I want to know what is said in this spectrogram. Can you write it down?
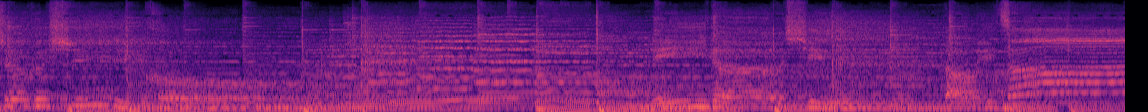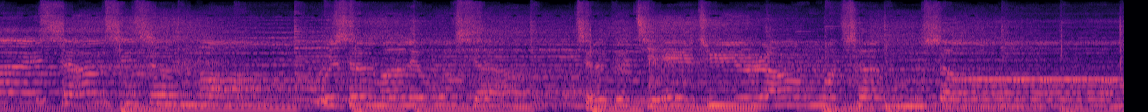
这个时候，你的心到底在想些什么？为什么留下这个结局让我承受？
